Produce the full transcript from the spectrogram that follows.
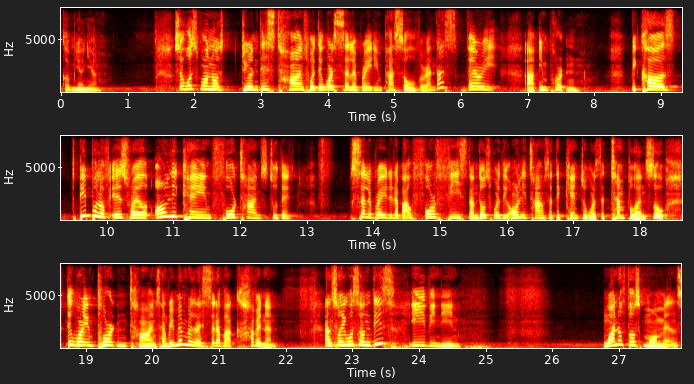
communion. So it was one of during these times where they were celebrating Passover. And that's very uh, important because the people of Israel only came four times to the celebrated about four feasts and those were the only times that they came towards the temple and so they were important times and remember that i said about covenant and so it was on this evening one of those moments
